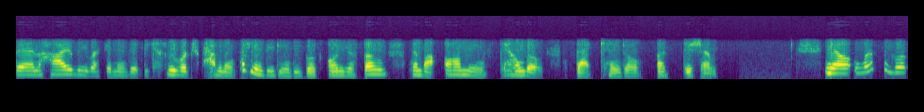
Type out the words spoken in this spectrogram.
been highly recommended because we were traveling a handy dandy book on your phone, then by all means download that Kindle edition. Now, let's look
